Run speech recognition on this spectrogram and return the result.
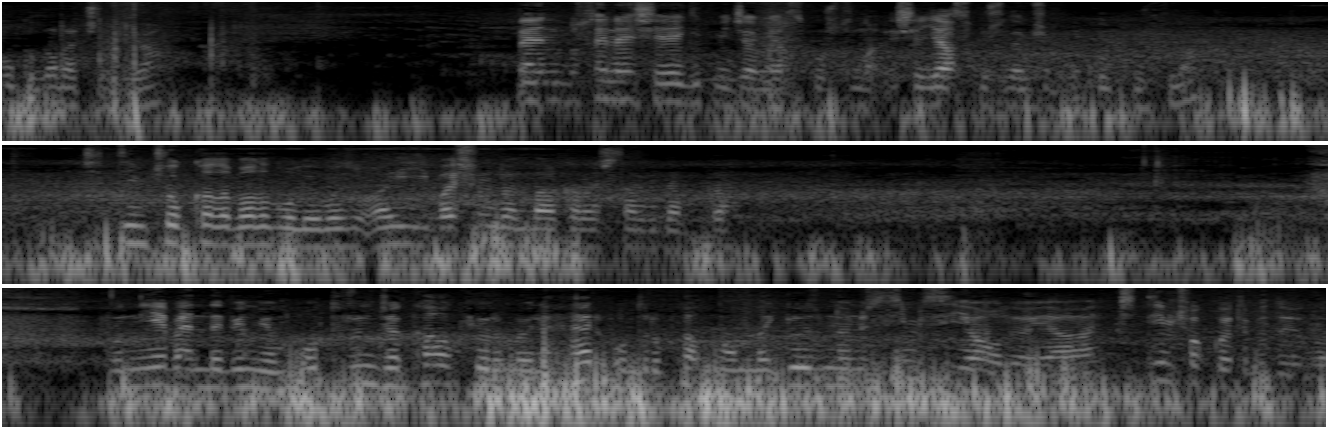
okullar açılıyor. Ben bu sene şeye gitmeyeceğim yaz kursuna. Şey yaz kursu demişim okul kursuna. Ciddiyim çok kalabalık oluyor başım. Ay başım döndü arkadaşlar bir dakika. Bu niye ben de bilmiyorum. Oturunca kalkıyorum böyle her oturup kalkmamda gözümün önü simsiyah oluyor ya. Ciddiyim çok kötü bir duygu.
